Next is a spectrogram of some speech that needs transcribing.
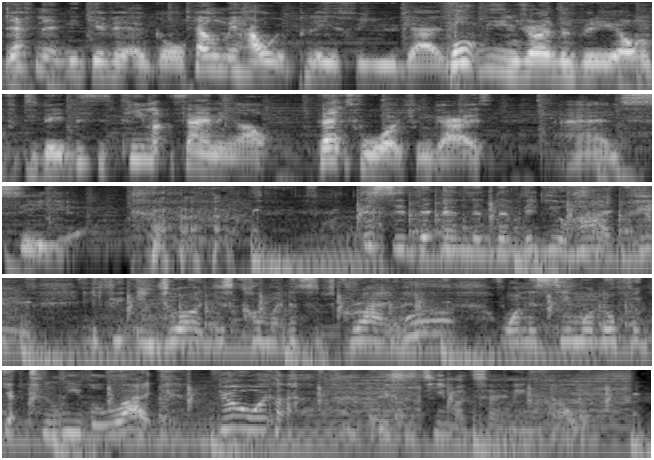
Definitely give it a go. Tell me how it plays for you guys. Hope you enjoyed the video and for today, this is T-Mac signing out. Thanks for watching guys and see ya. This is the end of the video hype. If you enjoyed, just comment and subscribe. Wanna see more? Don't forget to leave a like. Do it. this is T-Mac signing out.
